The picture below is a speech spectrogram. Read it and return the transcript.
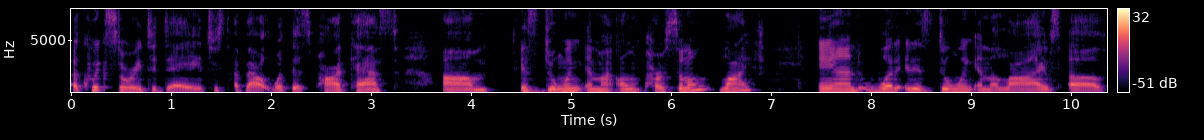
a quick story today just about what this podcast um, is doing in my own personal life and what it is doing in the lives of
